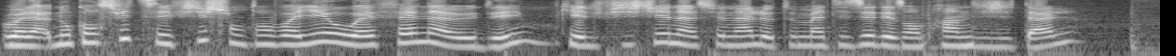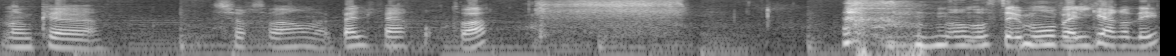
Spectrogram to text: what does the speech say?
Voilà, donc ensuite ces fiches sont envoyées au FNAED, qui est le fichier national automatisé des empreintes digitales. Donc euh, sur toi, on va pas le faire pour toi. non, non, c'est bon, on va le garder.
